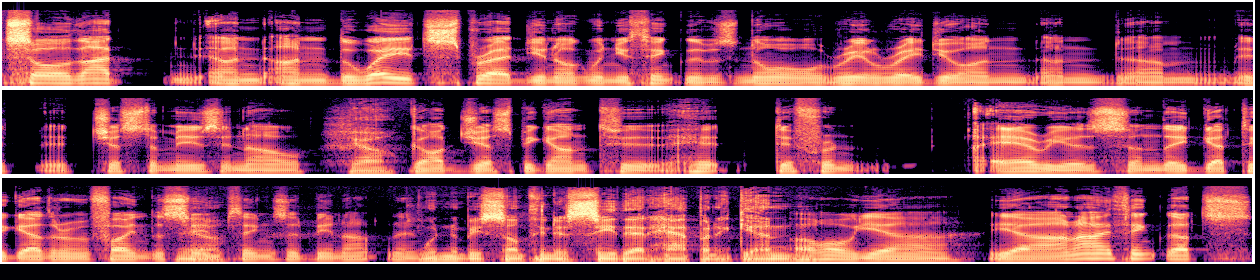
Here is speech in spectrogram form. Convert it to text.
so that and and the way it spread, you know, when you think there was no real radio, and and um, it it just amazing how Yeah. God just began to hit different areas, and they'd get together and find the same Yeah. things had been happening. Wouldn't it be something to see that happen again? Oh yeah, yeah, and I think that's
